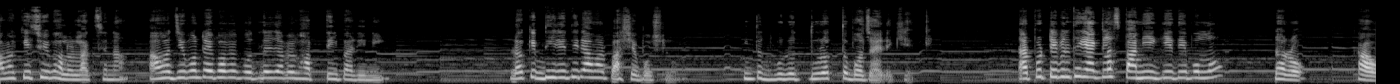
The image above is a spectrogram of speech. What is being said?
আমার কিছুই ভালো লাগছে না। আমার জীবনটা এভাবে বদলে যাবে ভাবতেই পারিনি। রকিব ধীরে ধীরে আমার পাশে বসল, কিন্তু দূরত্ব বজায় রেখে। তারপর টেবিল থেকে এক গ্লাস পানি এগিয়ে দিয়ে বলল, ধরো, খাও।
